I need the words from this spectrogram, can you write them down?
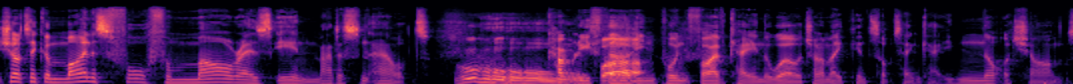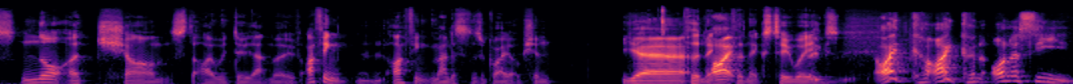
shall I take a minus four for Mahrez in, Maddison out? Ooh, Currently 13.5k in the world, trying to make it in top 10k. Not a chance. Not a chance that I would do that move. I think I think Maddison's a great option Yeah, for the next, I- for the next two weeks. I, I can honestly,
